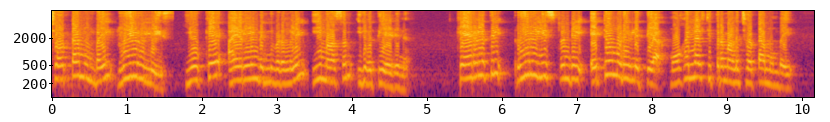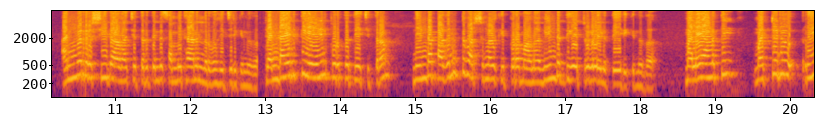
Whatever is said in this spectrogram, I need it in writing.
Chotta Mumbai re release U K Ireland എന്നിവിടങ്ങളിൽ ഈ മാസം ഇരുപത്തിയേഴിന്. കേരളത്തിൽ റീ റിലീസ് ട്രെൻഡിൽ ഏറ്റവും ഒടുവിലെത്തിയ മോഹൻലാൽ ചിത്രമാണ് ഛോട്ട മുംബൈ അൻവർ റഷീദാണ് ചിത്രത്തിന്റെ സംവിധാനം നിർവഹിച്ചിരിക്കുന്നത്. രണ്ടായിരത്തി ഏഴിൽ പുറത്തെത്തിയ ചിത്രം നീണ്ട പതിനെട്ട് വർഷങ്ങൾക്കിപ്പുറമാണ് വീണ്ടും തിയേറ്ററുകളിൽ എത്തിയിരിക്കുന്നത്. മലയാളത്തിൽ മറ്റൊരു റീ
